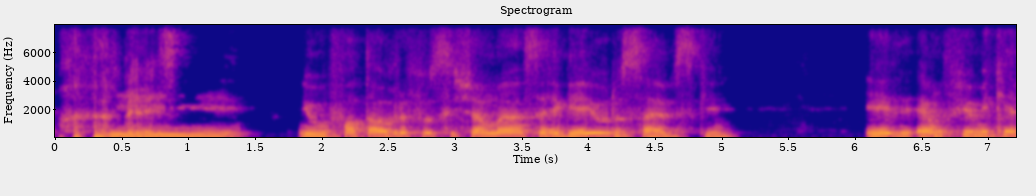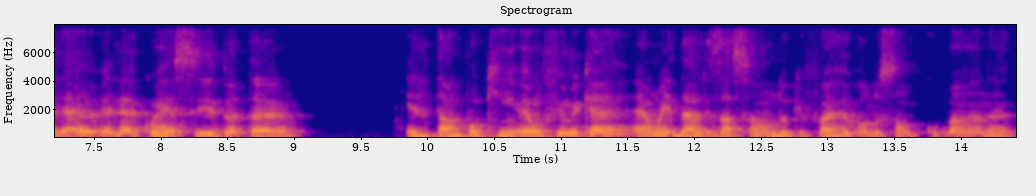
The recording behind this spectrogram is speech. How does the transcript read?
e, e o fotógrafo se chama Sergei Urusevsky. Ele é um filme que ele é, ele é conhecido até, ele tá um pouquinho. É um filme que é, é uma idealização do que foi a Revolução Cubana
